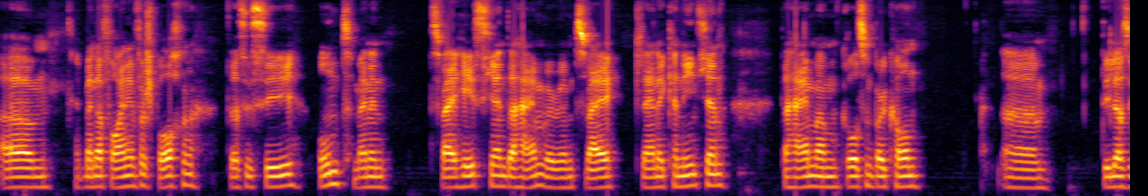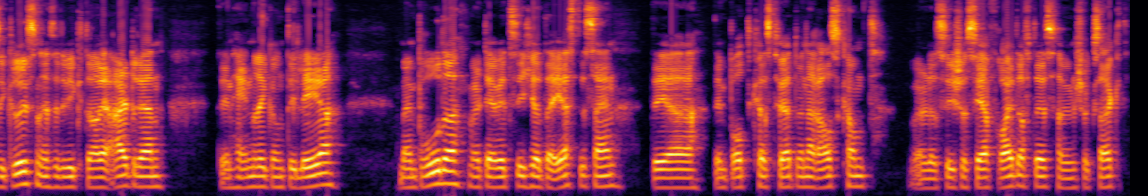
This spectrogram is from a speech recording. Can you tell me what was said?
Ähm, habe meiner Freundin versprochen, dass ich sie und meinen zwei Häschen daheim, weil wir haben zwei kleine Kaninchen daheim am großen Balkon, ähm, die lasse ich grüßen, also die Viktoria Aldrian, den Henrik und die Lea mein Bruder, weil der wird sicher der Erste sein, der den Podcast hört, wenn er rauskommt, weil er sich schon sehr freut auf das, habe ich ihm schon gesagt.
